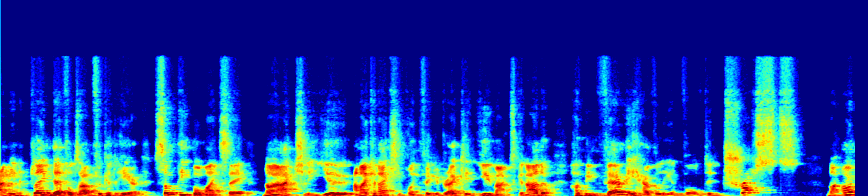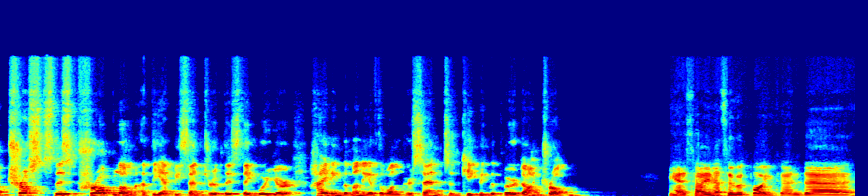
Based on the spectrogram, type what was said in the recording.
I mean, playing devil's advocate here, some people might say, no, actually, you, and I can actually point the figure directly, you, Max Ganado, have been very heavily involved in trusts Now, aren't trusts this problem at the epicenter of this thing where you're hiding the money of the 1% and keeping the poor downtrodden? Yes, I mean, that's a good point. And, uh,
